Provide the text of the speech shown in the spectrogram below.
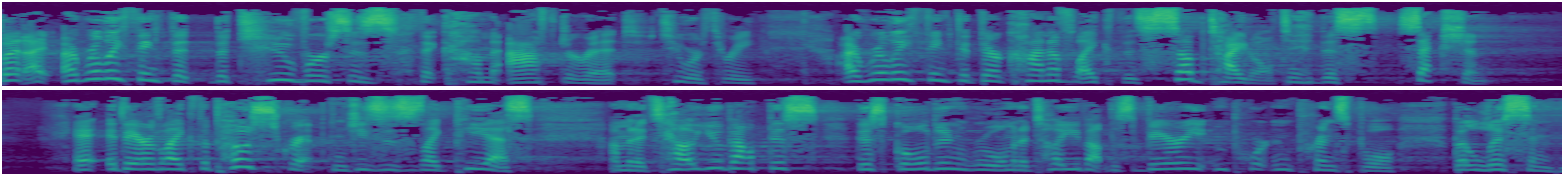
But I, I really think that the two verses that come after it, two or three, I really think that they're kind of like the subtitle to this section. Eh, they're like the postscript, and Jesus is like, P.S. I'm going to tell you about this, this golden rule. I'm going to tell you about this very important principle. But listen,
